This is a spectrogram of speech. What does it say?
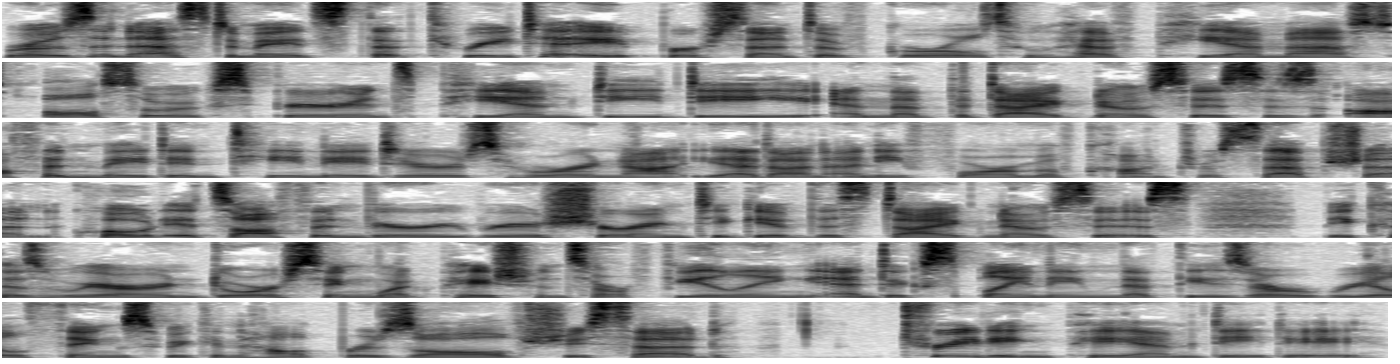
Rosen estimates that 3 to 8% of girls who have PMS also experience PMDD and that the diagnosis is often made in teenagers who are not yet on any form of contraception. Quote, it's often very reassuring to give this diagnosis because we are endorsing what patients are feeling and explaining that these are real things we can help resolve, she said. Treating PMDD.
